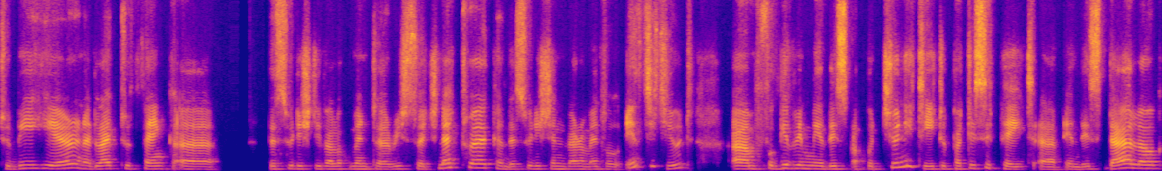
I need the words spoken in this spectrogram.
to be here, and I'd like to thank uh, the Swedish Development uh, Research Network and the Swedish Environmental Institute um, for giving me this opportunity to participate uh, in this dialogue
